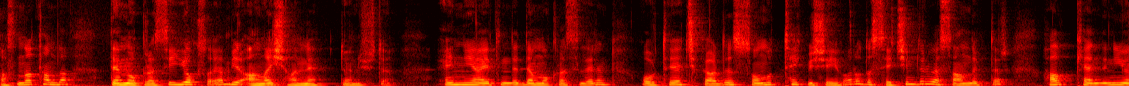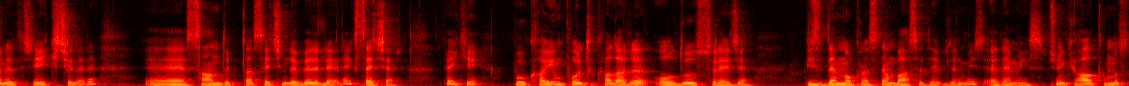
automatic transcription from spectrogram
aslında tam da demokrasiyi yok sayan bir anlayış haline dönüştü. En nihayetinde demokrasilerin ortaya çıkardığı somut tek bir şey var. O da seçimdir ve sandıktır. Halk kendini yöneteceği kişileri e, sandıkta seçimde belirleyerek seçer. Peki bu kayyum politikaları olduğu sürece biz demokrasiden bahsedebilir miyiz? Edemeyiz. Çünkü halkımız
